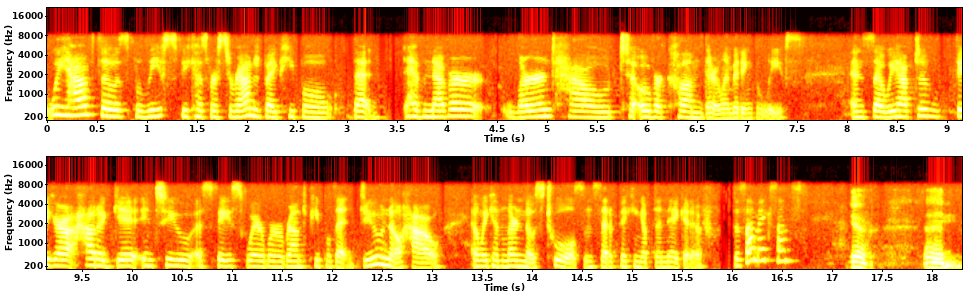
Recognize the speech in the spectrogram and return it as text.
we have those beliefs because we're surrounded by people that have never learned how to overcome their limiting beliefs. And so we have to figure out how to get into a space where we're around people that do know how and we can learn those tools instead of picking up the negative. Does that make sense? Yeah. And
